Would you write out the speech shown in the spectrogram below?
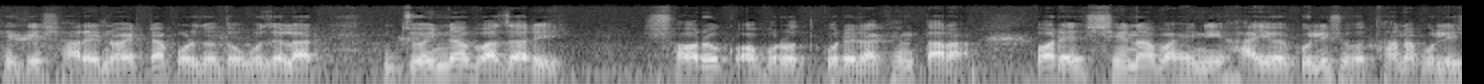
থেকে সাড়ে নয়টা পর্যন্ত উপজেলার জৈনা বাজারে সড়ক অবরোধ করে রাখেন তারা। পরে সেনাবাহিনী, হাইওয়ে পুলিশ ও থানা পুলিশ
